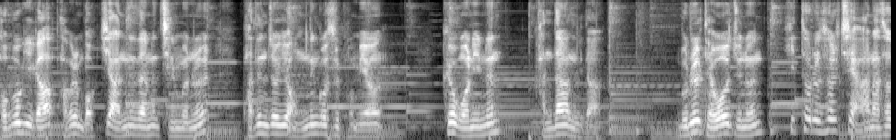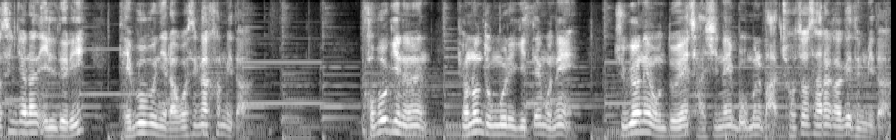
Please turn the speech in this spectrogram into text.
거북이가 밥을 먹지 않는다는 질문을 받은 적이 없는 것을 보면 그 원인은 간단합니다. 물을 데워주는 히터를 설치 않아서 생겨난 일들이 대부분이라고 생각합니다. 거북이는 변온 동물이기 때문에 주변의 온도에 자신의 몸을 맞춰서 살아가게 됩니다.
